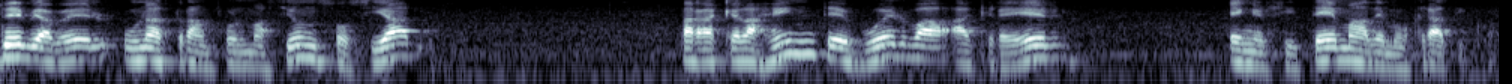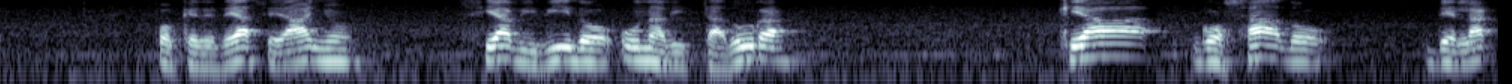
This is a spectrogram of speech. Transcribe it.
Debe haber una transformación social para que la gente vuelva a creer en el sistema democrático, porque desde hace años se ha vivido una dictadura que ha gozado de la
